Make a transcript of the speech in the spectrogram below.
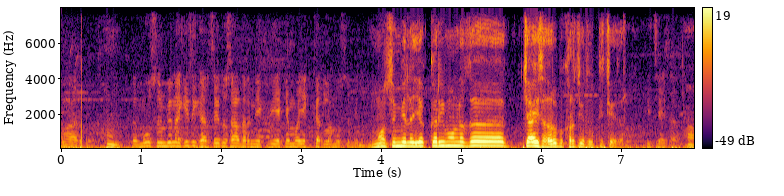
बरं. तर मोसंबीला किती खर्च येतो साधारण एकरी? किंवा एक करला मोसंबीला? मोसंबीला एक करी म्हणलं तर चाळीस हजार रुपये खर्च येतो तीस हजार रुपये. तिच्या हा.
